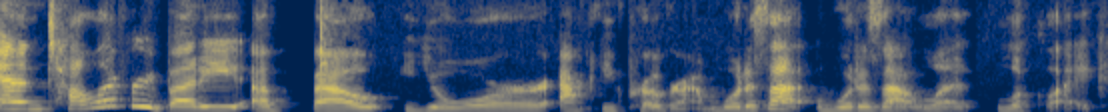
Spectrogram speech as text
and tell everybody about your acne program. What does that what does that look like?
